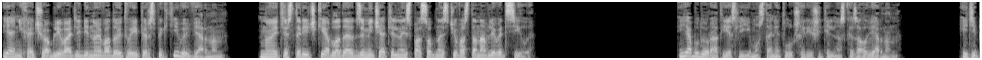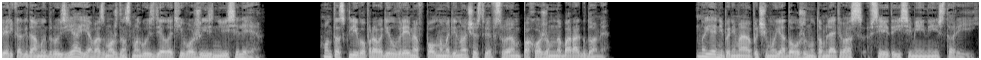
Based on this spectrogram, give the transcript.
«Я не хочу обливать ледяной водой твои перспективы, Вернон, но эти старички обладают замечательной способностью восстанавливать силы. «Я буду рад, если ему станет лучше», — решительно сказал Вернон. «И теперь, когда мы друзья, я, возможно, смогу сделать его жизнь веселее». Он тоскливо проводил время в полном одиночестве в своем похожем на барак доме. «Но я не понимаю, почему я должен утомлять вас всей этой семейной историей».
